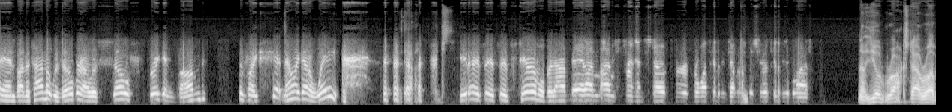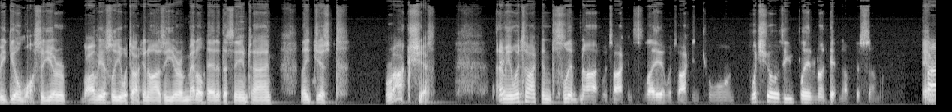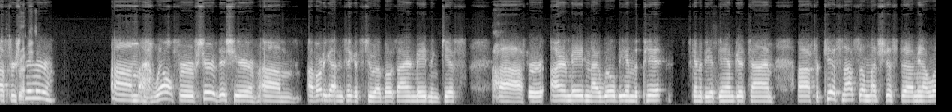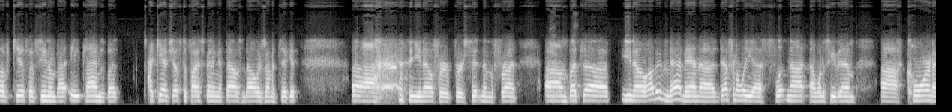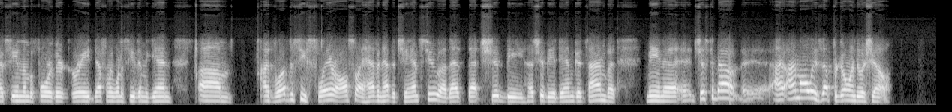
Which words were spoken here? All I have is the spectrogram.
And by the time it was over, I was so friggin' bummed. It's like shit. Now I gotta wait. you know, it's it's it's terrible, but uh, man, I'm I'm friggin' stoked for for what's going to be coming up this year. It's going to be a blast. Now you're rock star Robbie Gilmore, so you're obviously you were talking Ozzy. You're a metalhead at the same time, like just rock shit. I mean, we're talking Slipknot, we're talking Slayer, we're talking Korn. What shows are you planning on hitting up this summer? Uh, for sure. Um, well, for sure this year, um, I've already gotten tickets to uh, both Iron Maiden and Kiss. Uh, for Iron Maiden, I will be in the pit. Going to be a damn good time. Uh, for Kiss, not so much. Just, uh, I mean, I love Kiss. I've seen them about eight times, but I can't justify spending a thousand dollars on a ticket. Uh, you know, for for sitting in the front. Um, but uh, you know, other than that, man, uh, definitely uh, Slipknot. I want to see them. Uh, Korn, I've seen them before. They're great. Definitely want to see them again. Um, I'd love to see Slayer. Also, I haven't had the chance to. Uh, that that should be that should be a damn good time. But I mean, uh, just about. Uh, I, I'm always up for going to a show.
